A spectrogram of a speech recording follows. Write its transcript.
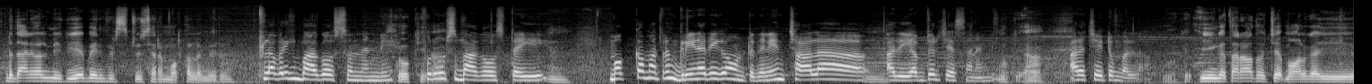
అంటే దానివల్ల మీకు ఏ బెనిఫిట్స్ చూసారా మొక్కల్లో మీరు? ఫ్లవరింగ్ బాగా వస్తుందండి. ఫ్రూట్స్ బాగా వస్తాయి. మొక్క మాత్రం గ్రీనరీగా ఉంటుంది. నేను చాలా అది అబ్జర్వ్ చేశానండి. ఆ, అలా చేయటం వల్ల. ఓకే. ఇంకా తర్వాత వచ్చే మామూలుగా ఈ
